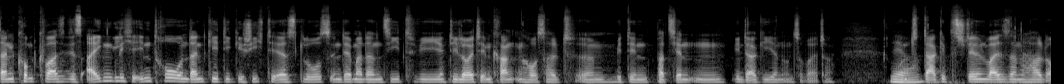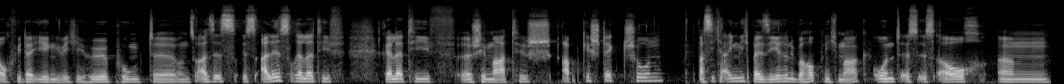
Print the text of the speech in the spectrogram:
Dann kommt quasi das eigentliche Intro und dann geht die Geschichte erst los, in der man dann sieht, wie die Leute im Krankenhaus halt ähm, mit den Patienten interagieren und so weiter. Ja. Und da gibt es stellenweise dann halt auch wieder irgendwelche Höhepunkte und so. Also es ist alles relativ, relativ äh, schematisch abgesteckt schon, was ich eigentlich bei Serien überhaupt nicht mag. Und es ist auch ähm,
